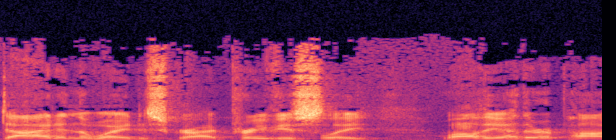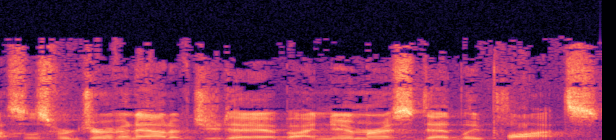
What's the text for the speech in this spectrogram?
died in the way described previously, while the other apostles were driven out of Judea by numerous deadly plots.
